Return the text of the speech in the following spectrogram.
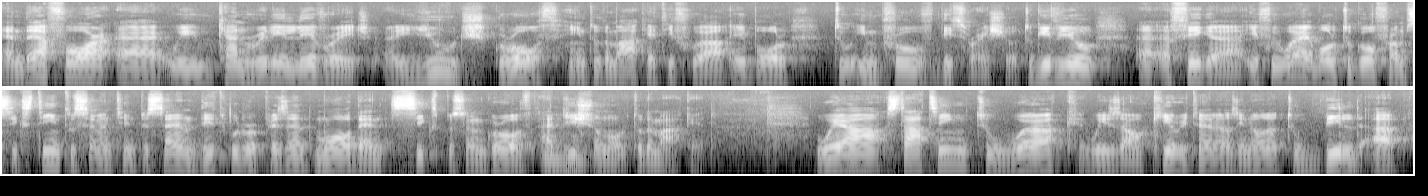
And therefore, uh, we can really leverage a huge growth into the market if we are able to improve this ratio. To give you a, a figure, if we were able to go from 16 to 17 percent, this would represent more than 6 percent growth mm -hmm. additional to the market. We are starting to work with our key retailers in order to build up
